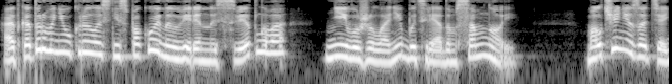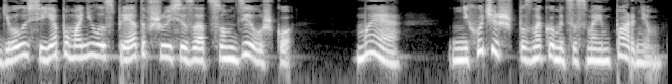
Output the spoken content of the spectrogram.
от которого не укрылась ни спокойная уверенность Светлого, ни его желание быть рядом со мной. Молчание затягивалось, и я поманила спрятавшуюся за отцом девушку. «Мэя, не хочешь познакомиться с моим парнем?»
